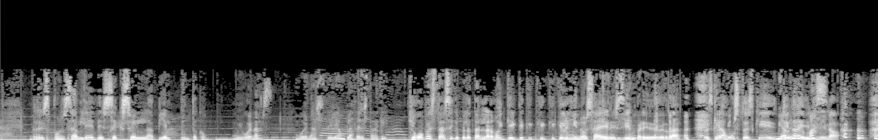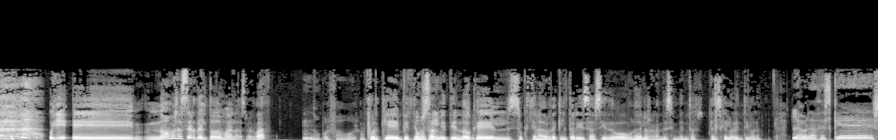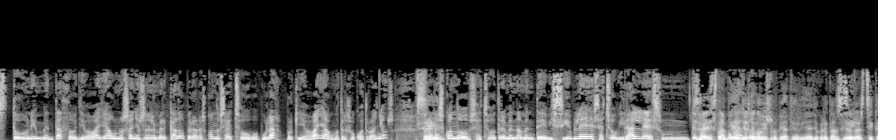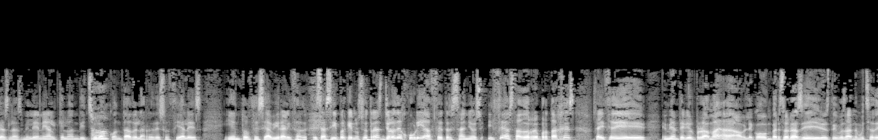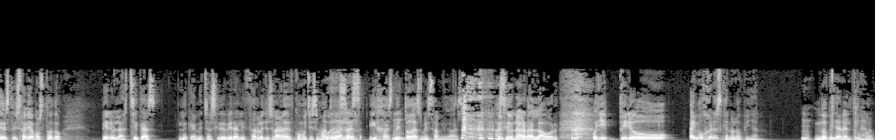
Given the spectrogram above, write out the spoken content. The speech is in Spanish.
responsable de sexoenlapiel.com. Muy buenas. Buenas, Celia, un placer estar aquí. Qué guapa estás y qué pelo tan largo y qué, qué, qué, qué, qué luminosa eres bien. siempre, de verdad. Es que da gusto, es que llega y ilumina. Oye, eh, no vamos a ser del todo malas, ¿verdad? No, por favor. Porque empecemos admitiendo No sé. que el succionador de clítoris ha sido uno de los grandes inventos del siglo XXI. La verdad es que es todo un inventazo. Llevaba ya unos años en el mercado, pero ahora es cuando se ha hecho popular, porque llevaba ya como tres o cuatro años. Sí. Pero ahora es cuando se ha hecho tremendamente visible, se ha hecho viral, es un tema que ¿Sabes está en por boca qué? de Yo tengo mi todos. propia teoría. Yo creo que han sido ¿Sí? las chicas, las millennial, que lo han dicho, lo Ah. han contado en las redes sociales y entonces se ha viralizado. Es así porque nosotras, yo lo descubrí hace tres años. Hice hasta dos reportajes, o sea, hice en mi anterior programa, hablé con personas y estuvimos hablando mucho de esto y sabíamos todo. Pero las chicas lo que han hecho ha sido viralizarlo. Yo se lo agradezco muchísimo a todas ser. las hijas de Mm. todas mis amigas. Ha sido una gran labor. Oye, pero hay mujeres que no lo pillan. Mm. No pillan el truco. Claro.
